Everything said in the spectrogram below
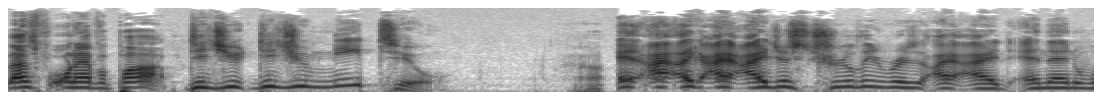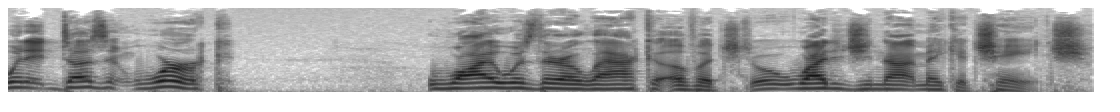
That's four and a half a pop. Did you did you need to? And I like I, I just truly res- I, I and then when it doesn't work, why was there a lack of a why did you not make a change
